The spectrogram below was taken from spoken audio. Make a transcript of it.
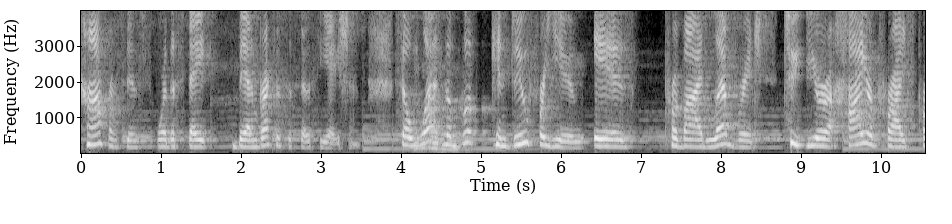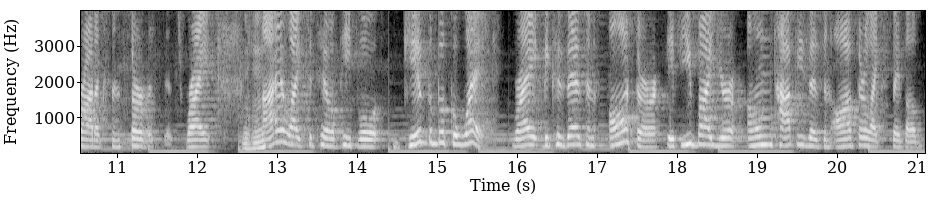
conferences for the state bed and breakfast associations. So what the book can do for you is provide leverage to your higher price products and services, right? Mm-hmm. I like to tell people, give the book away, right? Because as an author, if you buy your own copies as an author, like say the,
